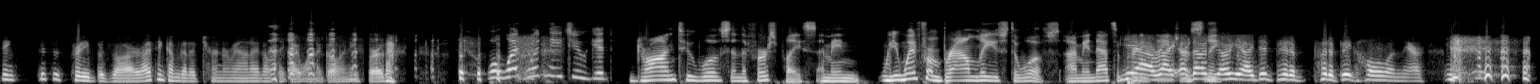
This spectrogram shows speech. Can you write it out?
think this is pretty bizarre. I think I'm going to turn around. I don't think I want to go any further. well, what what made you get drawn to wolves in the first place? I mean, you went from brown leaves to wolves. I mean, that's a yeah, right. oh yeah, I did put a put a big hole in there.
